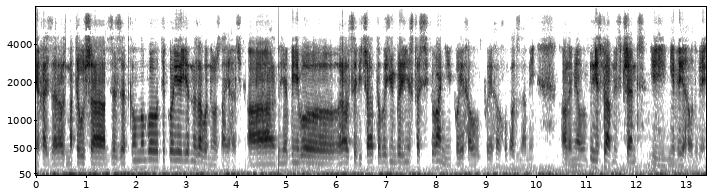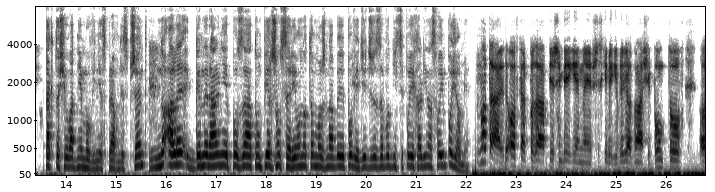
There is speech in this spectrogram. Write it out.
jechać zaraz Mateusza z ZZ, no bo tylko je- jedne zawody można jechać. A jakby nie było Ralcewicza, to byśmy byli niesklasyfikowani. Pojechał, pojechał chłopak z nami, ale miał niesprawny sprzęt i nie wyjechał do biegu. Tak to się ładnie mówi, niesprawny sprzęt. No ale generalnie poza tą pierwszą serią, no to można by powiedzieć, że zawodnicy pojechali na swoim poziomie. No tak, Oskar poza pierwszym biegiem y, wszystkie biegi wygrał, 12 punktów. Oskar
